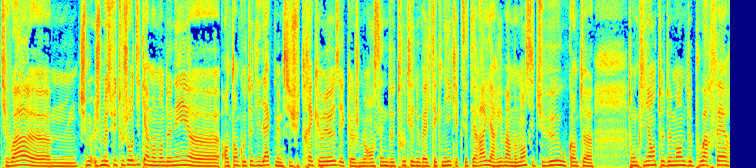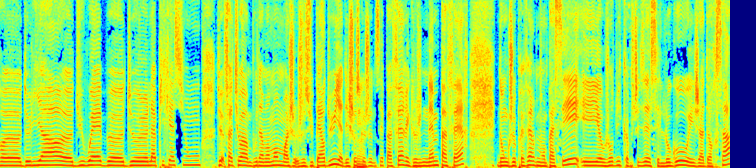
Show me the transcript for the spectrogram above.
Tu vois, euh, je, me- je me suis toujours dit qu'à un moment donné, euh, en tant qu'autodidacte, même si je suis très curieuse et que je me renseigne de toutes les nouvelles techniques, etc., il arrive un moment, si tu veux, où quand euh, ton client te demande de pouvoir faire euh, de l'IA, euh, du web, de l'application, enfin, tu vois, au bout d'un moment, moi, je, je suis perdue. Il y a des choses Mm. que je ne sais pas faire et que je n'aime pas faire, donc je préfère m'en passer. Et aujourd'hui, comme je te disais, c'est le logo et j'adore ça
